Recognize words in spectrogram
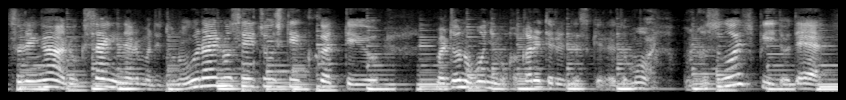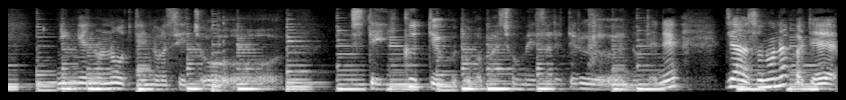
それが6歳になるまでどのぐらいの成長していくかっていう、まあ、どの本にも書かれてるんですけれども、はい。ものすごいスピードで人間の脳っていうのは成長していくっていうことがまあ証明されてるのでねじゃあその中で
